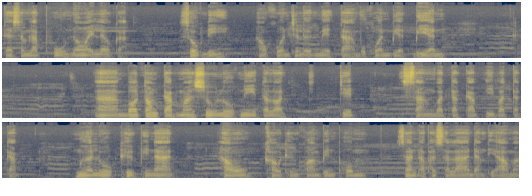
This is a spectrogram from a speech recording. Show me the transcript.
แต่สำหรับผู้น้อยแล้วก็โชคดีเฮาควรเจริญเมตตาบ่ควรเบียดเบียนบ่ต้องกลับมาสู่โลกนี้ตลอดเจ็ดสั่งวัตกับวิวัตกับ เมื่อโลกถึกพินาศเฮาเข้าถึงความเป็นพรมสั้นอภัสราดังที่เอามา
